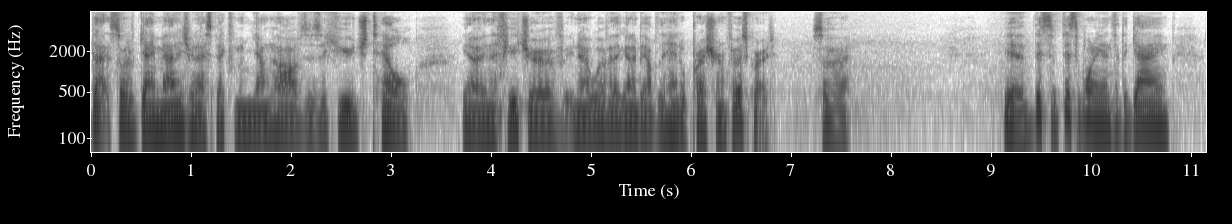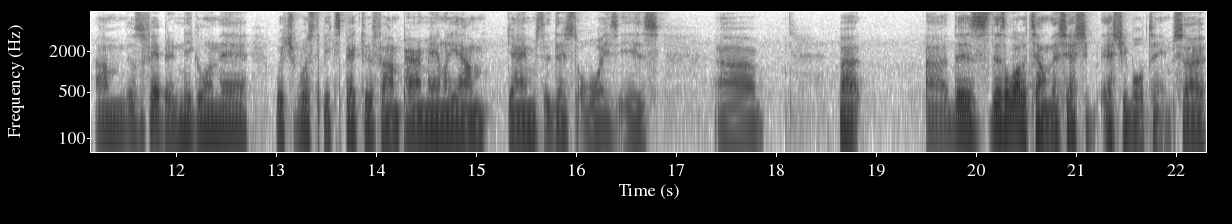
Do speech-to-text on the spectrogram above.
that sort of game management aspect from young halves is a huge tell you know in the future of you know whether they're going to be able to handle pressure in first grade. So yeah this disappointing end to the game. Um, there was a fair bit of niggle in there which was to be expected with um, Paramanly um, games there just always is. Uh, but uh, there's there's a lot of talent in this SG, SG ball team so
